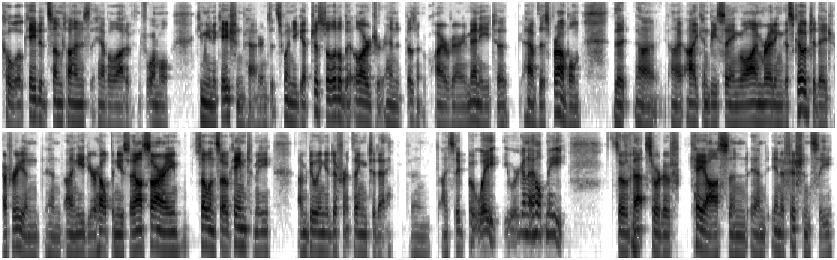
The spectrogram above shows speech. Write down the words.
co-located sometimes. They have a lot of informal communication patterns. It's when you get just a little bit larger and it doesn't require very many to have this problem that uh, I, I, can be saying, well, I'm writing this code today, Jeffrey, and, and I need your help. And you say, oh, sorry, so-and-so came to me. I'm doing a different thing today. And I say, but wait, you were going to help me. So hmm. that sort of chaos and, and inefficiency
